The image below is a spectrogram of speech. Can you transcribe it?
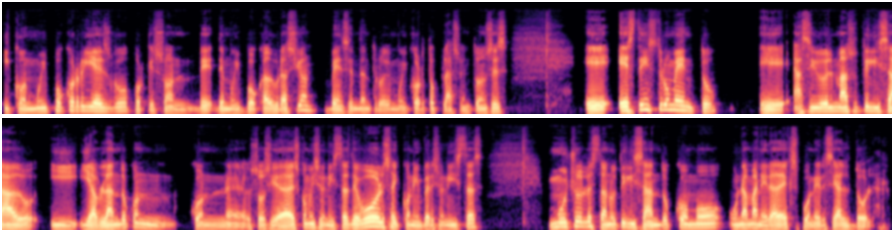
y con muy poco riesgo porque son de, muy poca duración, vencen dentro de muy corto plazo. Entonces, eh, este instrumento eh, ha sido el más utilizado y, hablando con, eh, sociedades comisionistas de bolsa y con inversionistas, muchos lo están utilizando como una manera de exponerse al dólar.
